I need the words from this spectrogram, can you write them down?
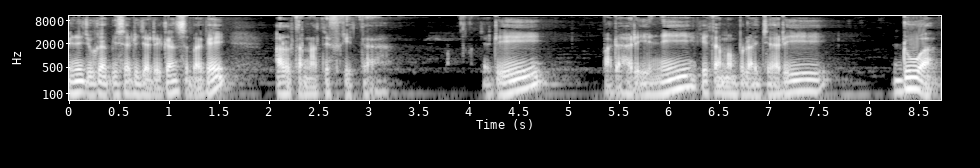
Ini juga bisa dijadikan sebagai alternatif kita. Jadi pada hari ini kita mempelajari dua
